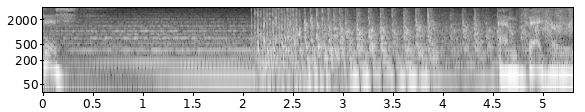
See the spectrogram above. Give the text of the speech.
Scientist. En Factory.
